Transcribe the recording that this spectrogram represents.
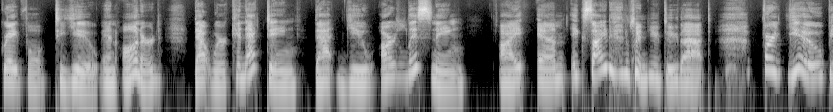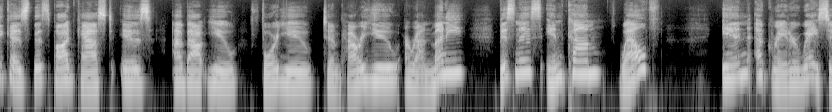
grateful to you and honored that we're connecting, that you are listening. I am excited when you do that for you because this podcast is about you, for you, to empower you around money, business, income, wealth in a greater way so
